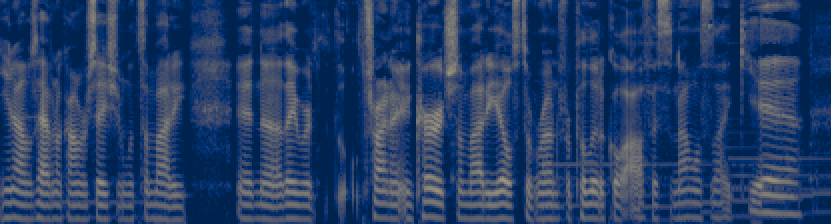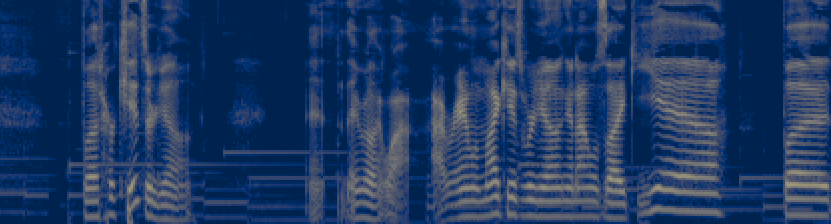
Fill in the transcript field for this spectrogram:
You know, I was having a conversation with somebody and uh, they were trying to encourage somebody else to run for political office. And I was like, yeah, but her kids are young. And they were like, wow, I ran when my kids were young. And I was like, yeah, but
